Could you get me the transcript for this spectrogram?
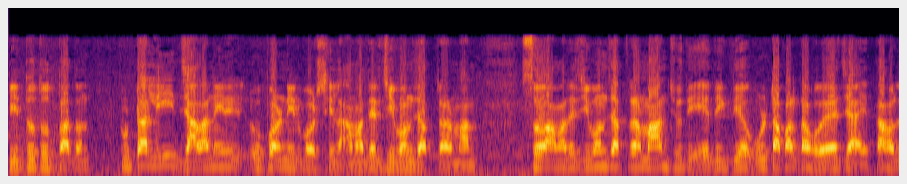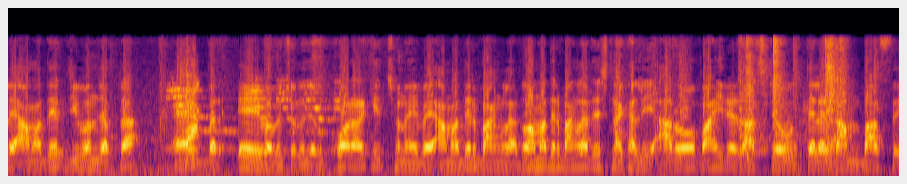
বিদ্যুৎ উৎপাদন, টোটালি জ্বালানির উপর নির্ভরশীল আমাদের জীবনযাত্রার মান। সো আমাদের জীবনযাত্রার মান যদি এদিক দিয়ে উল্টাপাল্টা হয়ে যায়, তাহলে আমাদের জীবনযাত্রা একবার এইভাবে চলে যাবে। করার কিচ্ছু নাই ভাই আমাদের বাংলাদেশ। তো আমাদের বাংলাদেশ না খালি আরও বাহিরের রাষ্ট্রেও তেলের দাম বাড়ছে।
